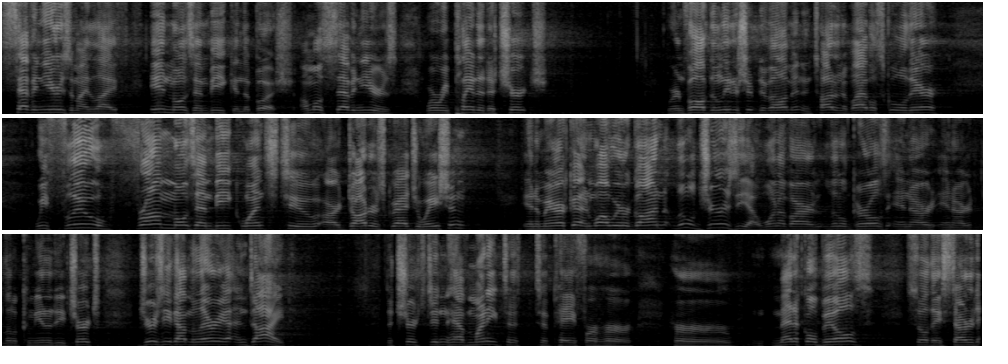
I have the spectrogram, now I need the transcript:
seven years of my life in Mozambique in the bush? Almost seven years where we planted a church. We're involved in leadership development and taught in a Bible school there. We flew from Mozambique once to our daughter's graduation in America, and while we were gone, little Jersey, one of our little girls in our in our little community church, Jersey got malaria and died. The church didn't have money to, to pay for her her medical bills, so they started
